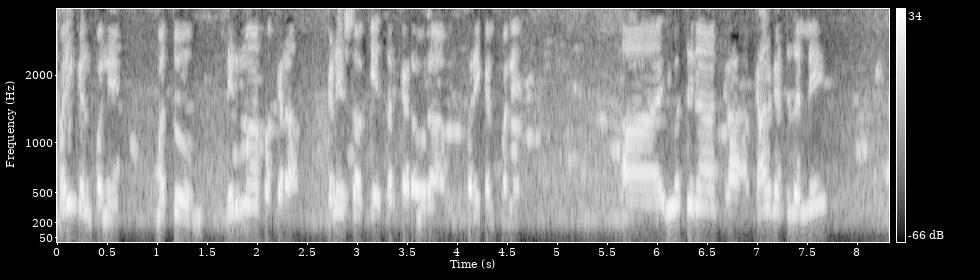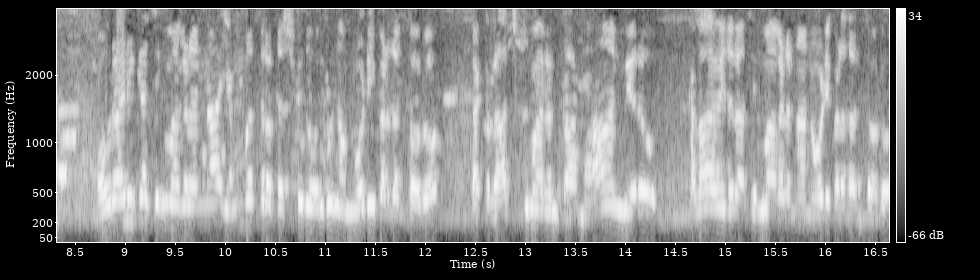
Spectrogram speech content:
ಪರಿಕಲ್ಪನೆ ಮತ್ತು ನಿರ್ಮಾಪಕರ ಗಣೇಶ್ ಕೆ ಕೇಸರ್ಕರ್ ಅವರ ಒಂದು ಪರಿಕಲ್ಪನೆ. ಆ, ಇವತ್ತಿನ ಕಾಲಘಟ್ಟದಲ್ಲಿ ಪೌರಾಣಿಕ ಸಿನಿಮಾಗಳನ್ನ ಎಂಬತ್ತರ ದಶಕದವರೆಗೂ ನಾವು ನೋಡಿ ಬೆಳೆದಂತವ್ರು ಡಾಕ್ಟರ್ ರಾಜ್ಕುಮಾರ್ ಅಂತ ಮಹಾನ್ ಮೇರು ಕಲಾವಿದರ ಸಿನಿಮಾಗಳನ್ನ ನೋಡಿ ಬೆಳೆದಂತವ್ರು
